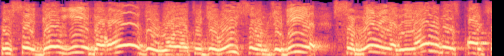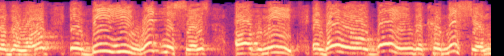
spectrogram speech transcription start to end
who said, Go ye into all the world, to Jerusalem, Judea, Samaria, the uttermost parts of the world, and be ye witnesses of me. And they were obeying the commission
